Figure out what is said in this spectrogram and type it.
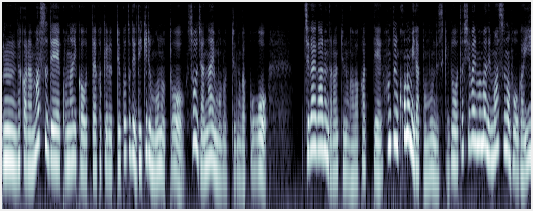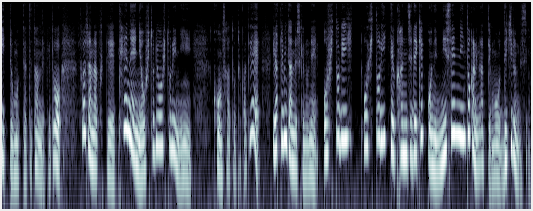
うん、だからマスでこう何かを訴えかけるっていうことでできるものとそうじゃないものっていうのがこう違いがあるんだなっていうのが分かって本当に好みだと思うんですけど私は今までマスの方がいいって思ってやってたんだけどそうじゃなくて丁寧にお一人お一人にコンサートとかでやってみたんですけどねお一人お一人っていう感じで結構ね2,000人とかになってもできるんですよ。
